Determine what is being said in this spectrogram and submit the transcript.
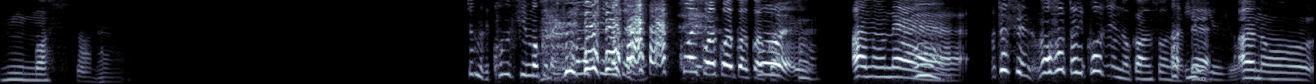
見ましたね。ちょっと待ってこの沈黙なのこの沈黙なの 怖い怖い怖い怖い怖い怖い、怖い。うん。あのね、私もう本当に個人の感想なんでよいいよあの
